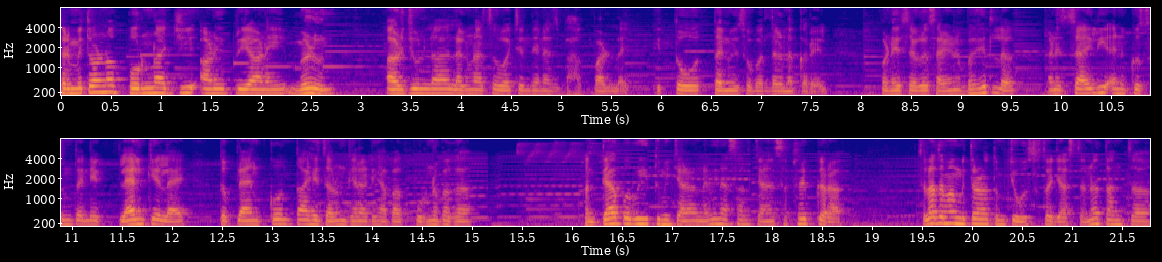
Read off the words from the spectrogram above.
तर मित्रांनो पूर्णाजी आणि प्रियाने मिळून अर्जुनला लग्नाचं वचन देण्यास भाग पाडलंय की तो तन्वीसोबत लग्न करेल. पण हे सगळं सायलीने बघितलं आणि सायली आणि कुसुम त्यांनी एक प्लॅन केला आहे तो प्लॅन कोणता हे जाणून घेण्यासाठी हा भाग पूर्ण बघा. पण त्यापूर्वी तुम्ही चॅनल नवीन असाल चॅनल सबस्क्राईब करा. चला तर मग मित्रांनो तुमची उत्सुकता जास्त न तांचा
